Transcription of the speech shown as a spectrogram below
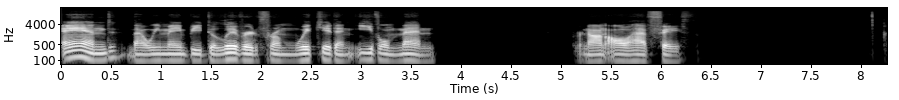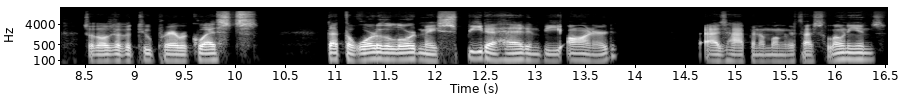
and that we may be delivered from wicked and evil men for not all have faith. So those are the two prayer requests that the word of the Lord may speed ahead and be honored, as happened among the Thessalonians,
